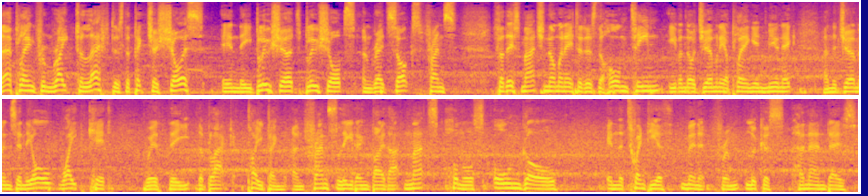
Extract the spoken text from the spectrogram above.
They're playing from right to left, as the pictures show us, in the blue shirts, blue shorts, and red socks. France, for this match, nominated as the home team, even though Germany are playing in Munich, and the Germans in the all white kit with the, the black piping, and France leading by that Mats Hummels own goal in the 20th minute from Lucas Hernandez.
